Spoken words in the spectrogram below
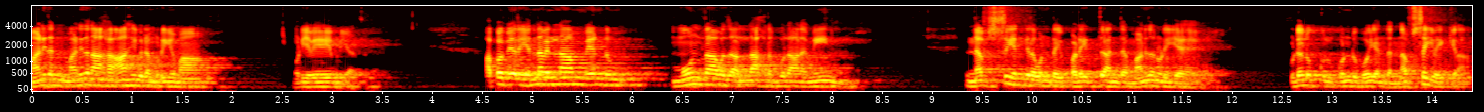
மனிதன் மனிதனாக ஆகிவிட முடியுமா? முடியவே முடியாது. அப்போ வேறு என்னவெல்லாம் வேண்டும்? மூன்றாவது அல்லாஹ் ரபுல் ஆலமீன் நஃப்ஸ் என்கிற ஒன்றை படைத்து அந்த மனிதனுடைய உடலுக்குள் கொண்டு போய் அந்த நஃப்ஸை வைக்கிறான்.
